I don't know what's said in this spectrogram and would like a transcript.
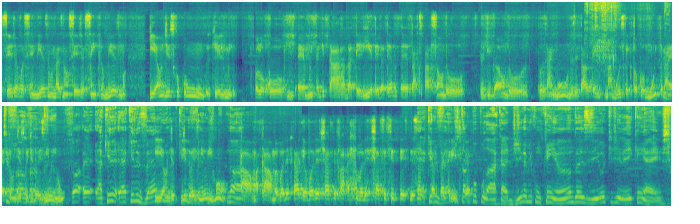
seja você mesmo, mas não seja sempre o mesmo, E é um disco com que ele colocou é, muita guitarra, bateria, teve até é, participação do, do Digão, do, dos Raimundos e tal. Tem uma música que tocou muito na época, é um disco de 2001. É, é, aquele, é aquele velho. E é um disco de 2001. Velho, não, calma, calma, eu vou deixar, eu vou deixar você, eu vou deixar você se ter essa, É aquele essa velho crítica. popular, cara. Diga-me com quem andas e eu te direi quem és.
